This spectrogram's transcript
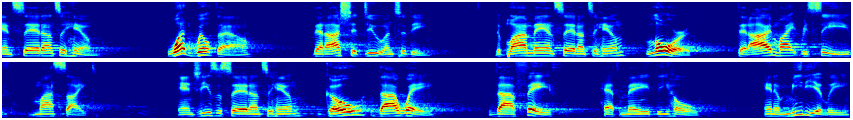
and said unto him, What wilt thou that I should do unto thee? The blind man said unto him, Lord, that I might receive my sight. And Jesus said unto him, Go thy way, thy faith hath made thee whole. And immediately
